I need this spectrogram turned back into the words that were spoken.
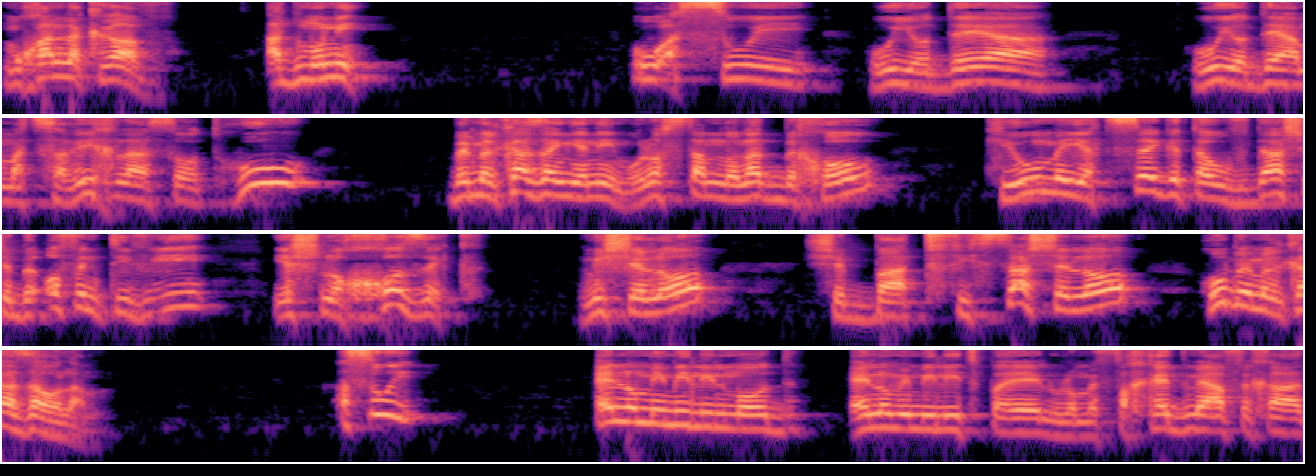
מוכן לקרב, אדמוני. הוא עשוי, הוא יודע, הוא יודע מה צריך לעשות, הוא במרכז העניינים, הוא לא סתם נולד בכור, כי הוא מייצג את העובדה שבאופן טבעי יש לו חוזק משלו, שבתפיסה שלו הוא במרכז העולם. עשוי. אין לו ממי ללמוד, אין לו ממי להתפעל, הוא לא מפחד מאף אחד,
